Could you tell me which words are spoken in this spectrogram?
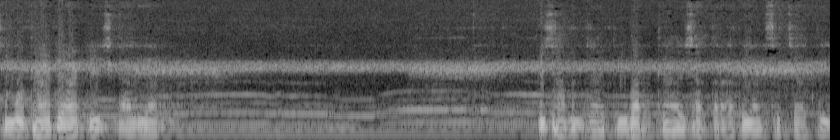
Semoga adik-adik sekalian bisa menjadi warga Isatrate yang sejati.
